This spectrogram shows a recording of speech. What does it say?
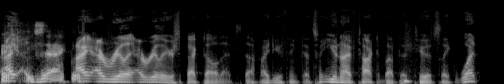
But I, exactly. I, I really, I really respect all that stuff. I do think that's what you and I have talked about that too. It's like what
